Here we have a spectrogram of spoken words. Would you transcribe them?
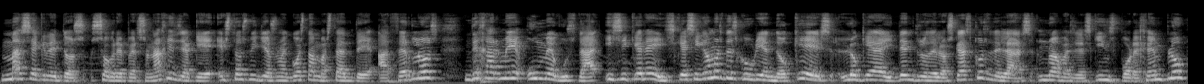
más secretos sobre personajes, ya que estos vídeos me cuestan bastante hacerlos, dejarme un me gusta. Y si queréis que sigamos descubriendo qué es lo que hay dentro de los cascos de las nuevas skins, por ejemplo,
